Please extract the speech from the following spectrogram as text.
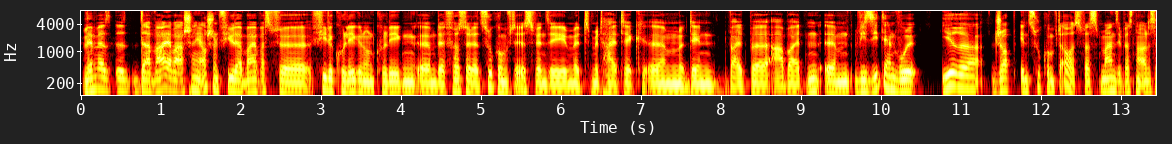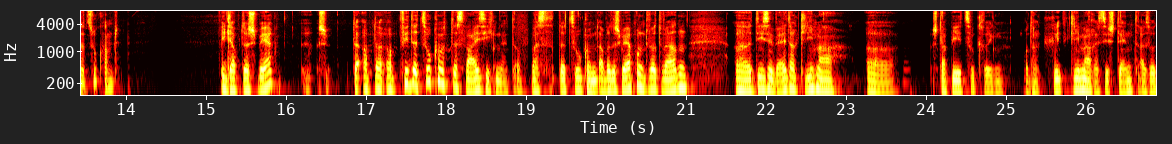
Wenn wir, äh, da war ja wahrscheinlich auch schon viel dabei, was für viele Kolleginnen und Kollegen ähm, der Förster der Zukunft ist, wenn sie mit, mit Hightech ähm, den Wald bearbeiten. Ähm, wie sieht denn wohl Ihr Job in Zukunft aus? Was meinen Sie, was noch alles dazukommt? Ich glaube, der Schwer, ob, ob viel dazukommt, das weiß ich nicht, ob was dazukommt. Aber der Schwerpunkt wird werden, äh, diese Wälder klimastabil äh, zu kriegen oder klimaresistent, also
